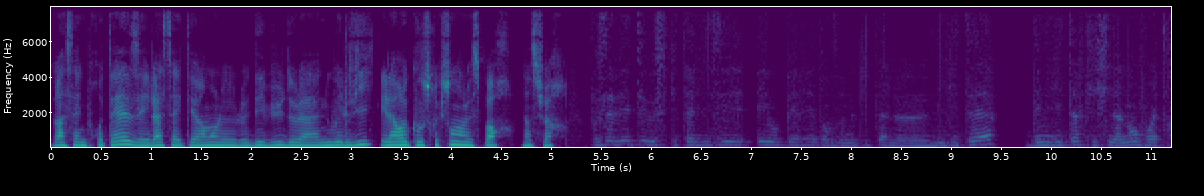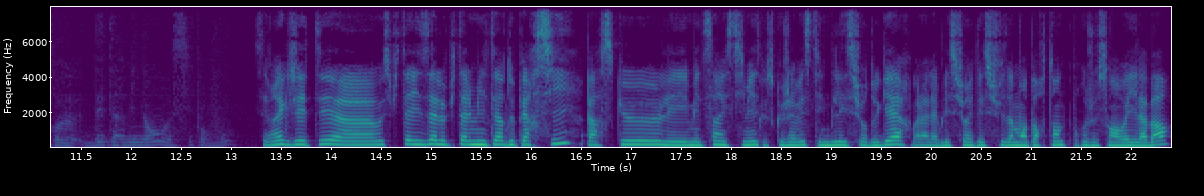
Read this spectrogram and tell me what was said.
grâce à une prothèse. Et là, ça a été vraiment le, début de la nouvelle vie et la reconstruction dans le sport, bien sûr. Vous avez été hospitalisé et opéré dans un hôpital euh, militaire, des militaires qui finalement vont être déterminants aussi pour vous c'est vrai que j'ai été euh, hospitalisée à l'hôpital militaire de Percy parce que les médecins estimaient que ce que j'avais c'était une blessure de guerre. Voilà, la blessure était suffisamment importante pour que je sois envoyée là-bas.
